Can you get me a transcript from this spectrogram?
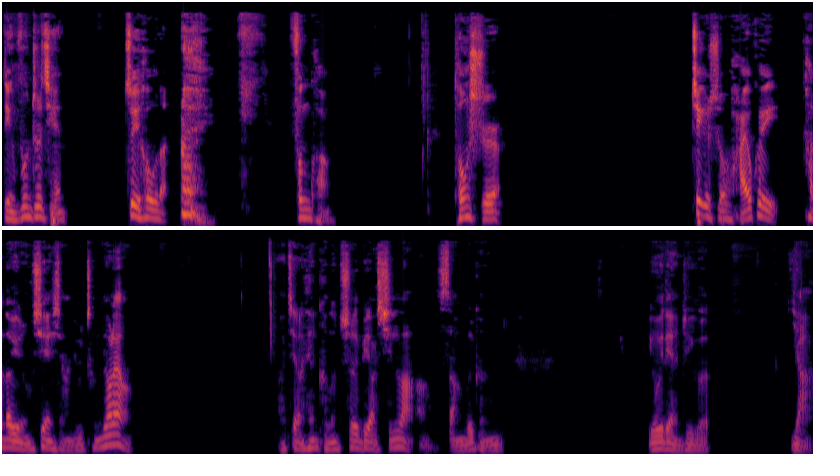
顶峰之前最后的 疯狂，同时这个时候还会。看到一种现象，就是成交量啊，这两天可能吃的比较辛辣啊，嗓子可能有一点这个哑。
